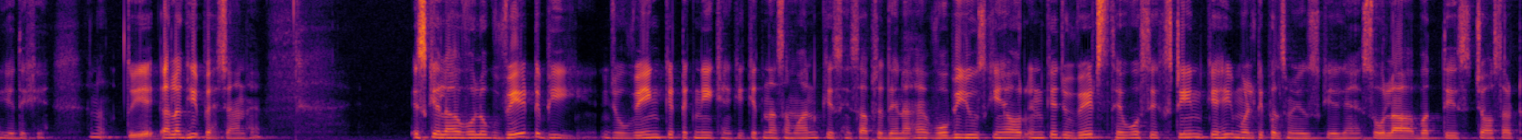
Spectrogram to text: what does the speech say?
ये देखिए, है ना? तो ये अलग ही पहचान है। इसके अलावा वो लोग वेट भी, जो वेइंग के टेक्निक हैं कि कितना सामान किस हिसाब से देना है, वो भी यूज़ किए हैं और इनके जो वेट्स थे वो सिक्सटीन के ही मल्टीपल्स में यूज़ किए गए हैं। सोलह, बत्तीस, चौंसठ,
